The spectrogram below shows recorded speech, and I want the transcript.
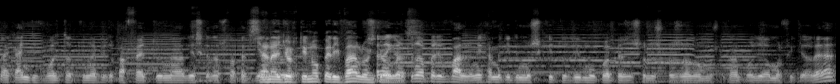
να κάνει τη βόλτα του, να πει το καφέ του, να διασκεδάσει τα παιδιά. Σε ένα γιορτινό περιβάλλον Σε ένα γιορτινό περιβάλλον. Είχαμε και τη μουσική του Δήμου που έπαιζε σε όλους τους πεζόδρομου που ήταν πολύ όμορφη και ωραία.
